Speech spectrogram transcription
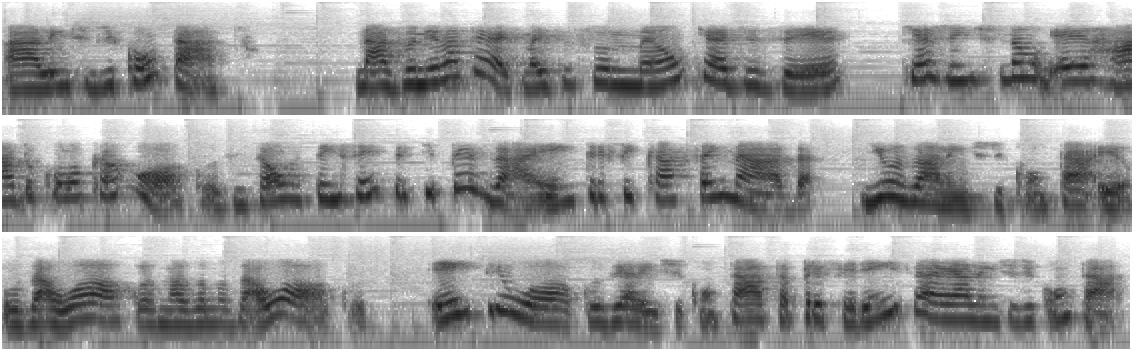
a lente de contato nas unilaterais. Mas isso não quer dizer que a gente não é errado colocar um óculos. Então tem sempre que pesar entre ficar sem nada e usar lente de contato, eh, usar o óculos, nós vamos usar o óculos. Entre o óculos e a lente de contato, a preferência é a lente de contato.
